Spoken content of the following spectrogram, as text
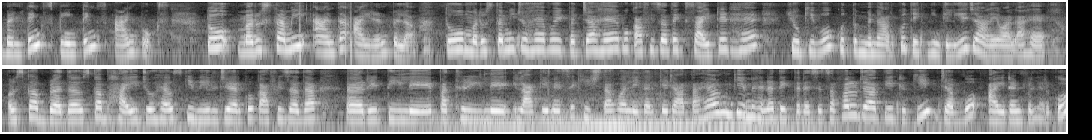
बिल्डिंग्स पेंटिंग्स एंड बुक्स तो मरुस्तमी एंड द आयरन पिलर तो मरुस्तमी जो है, वो एक बच्चा है, वो काफ़ी ज़्यादा एक्साइटेड है, क्योंकि वो कुतुब मीनार को देखने के लिए जाने वाला है। और उसका ब्रदर उसका भाई जो है, उसकी व्हील चेयर को काफ़ी ज़्यादा रेतीले, पथरीले इलाके में से खींचता हुआ लेकर के जाता है और उनकी मेहनत एक तरह से सफल हो जाती है, क्योंकि जब वो आयरन पिलर को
